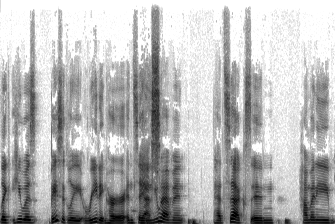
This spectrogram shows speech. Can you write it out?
like he was basically reading her and saying, Yes. "You haven't had sex in how many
